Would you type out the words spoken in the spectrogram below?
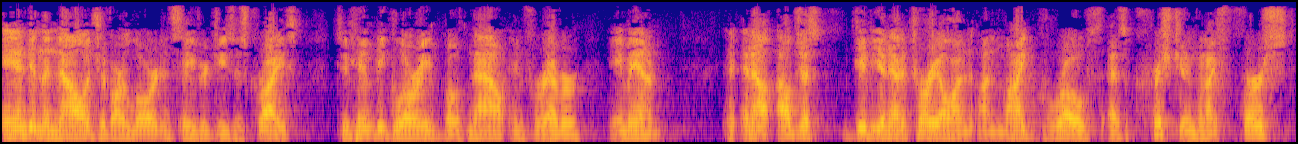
and in the knowledge of our Lord and Savior Jesus Christ. To him be glory both now and forever. Amen. And I'll, I'll just give you an editorial on, on my growth as a Christian. When I first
